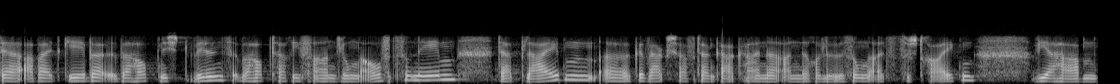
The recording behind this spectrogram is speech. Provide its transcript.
der Arbeitgeber überhaupt nicht willens, überhaupt Tarifverhandlungen aufzunehmen. Da bleiben äh, Gewerkschafter gar keine andere Lösung als zu streiken. Wir haben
